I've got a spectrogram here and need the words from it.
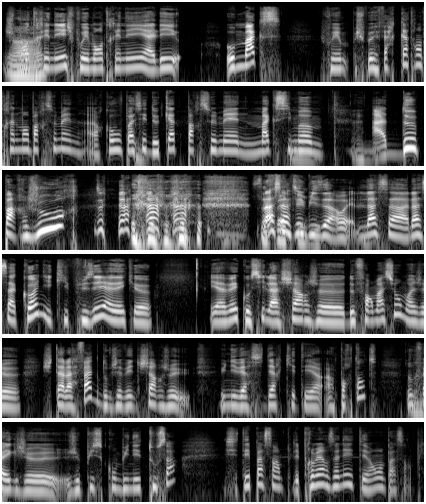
Je Ah ouais. m'entraînais, je pouvais m'entraîner, aller au max. Je pouvais, je pouvais faire 4 entraînements par semaine. Alors quand vous passez de 4 par semaine maximum à 2 par jour, là ça fait bizarre. Ouais. Là, ça, là ça cogne et qui est avec, euh, et avec aussi la charge euh, de formation. Moi je- j'étais à la fac donc j'avais une charge euh, universitaire qui était euh, importante. Donc il Ouais. fallait que je, je puisse combiner tout ça. C'était pas simple. Les premières années étaient vraiment pas simples.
